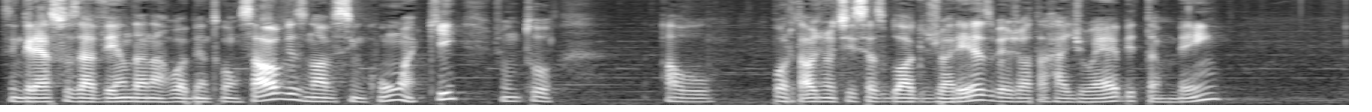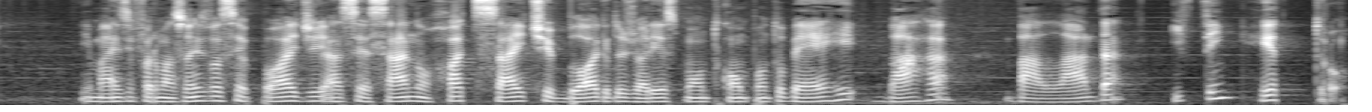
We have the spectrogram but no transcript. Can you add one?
Os ingressos à venda na rua Bento Gonçalves, 951, aqui, junto ao portal de notícias Blog de Juarez, BJ Rádio Web também. E mais informações você pode acessar no hot site blogdojuarez.com.br barra balada hífen retro.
